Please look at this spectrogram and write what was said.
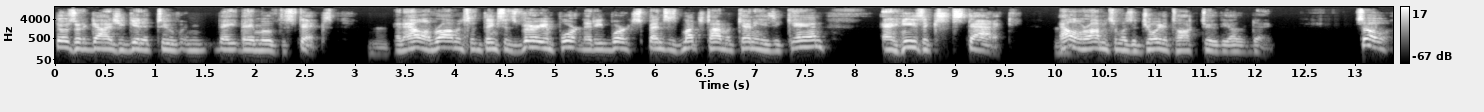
Those are the guys you get it to, and they they move the sticks. Mm-hmm. And Allen Robinson thinks it's very important that he works, spends as much time with Kenny as he can, and he's ecstatic. Mm-hmm. Allen Robinson was a joy to talk to the other day. So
